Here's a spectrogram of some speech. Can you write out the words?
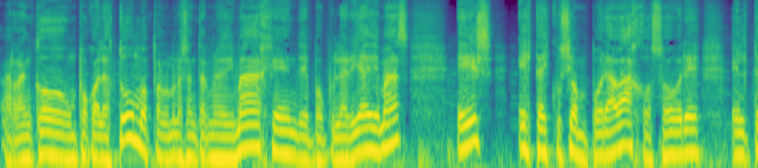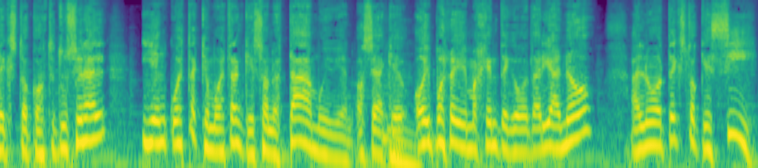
arrancó un poco a los tumbos, por lo menos en términos de imagen, de popularidad y demás, es esta discusión por abajo sobre el texto constitucional y encuestas que muestran que eso no está muy bien. O sea que hoy por hoy hay más gente que votaría no al nuevo texto que sí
